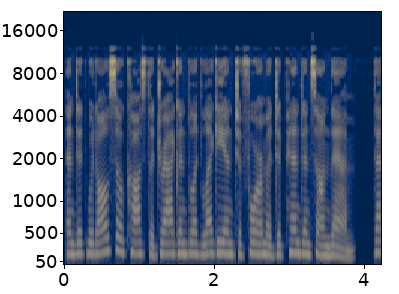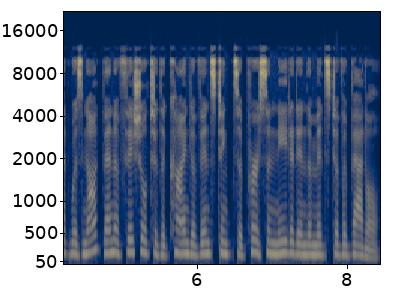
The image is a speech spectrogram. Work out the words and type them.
and it would also cause the Dragonblood Legion to form a dependence on them. That was not beneficial to the kind of instincts a person needed in the midst of a battle.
